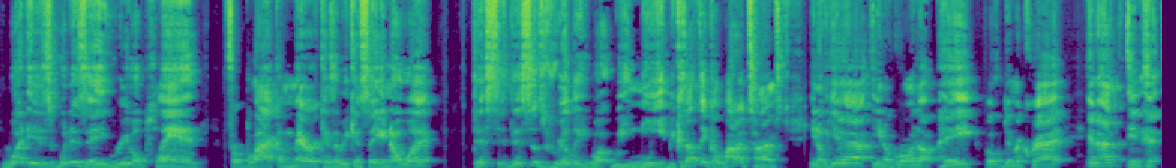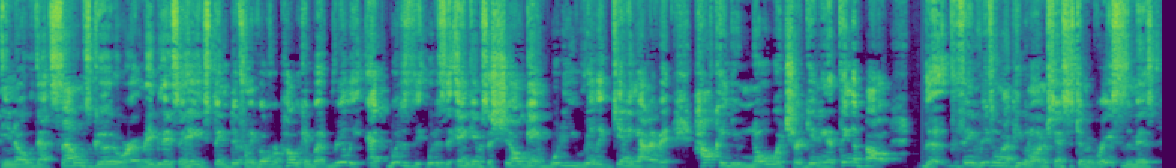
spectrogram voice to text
what is what is a real plan for Black Americans that we can say, you know what, this is this is really what we need because I think a lot of times, you know, yeah, you know, growing up, hey, vote Democrat, and, I, and, and you know that sounds good, or maybe they say, hey, think differently, vote Republican, but really, at, what is the what is the end game? It's a shell game. What are you really getting out of it? How can you know what you're getting? The thing about the the thing reason why people don't understand systemic racism is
